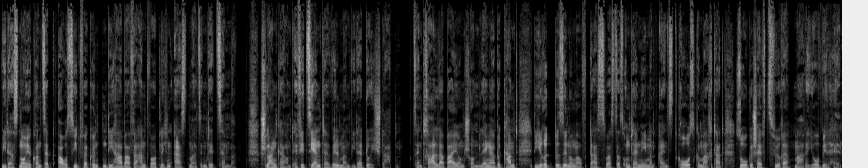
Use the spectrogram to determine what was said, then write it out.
Wie das neue Konzept aussieht, verkünden die Haber-Verantwortlichen erstmals im Dezember. Schlanker und effizienter will man wieder durchstarten. Zentral dabei und schon länger bekannt die Rückbesinnung auf das, was das Unternehmen einst groß gemacht hat, so Geschäftsführer Mario Wilhelm.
